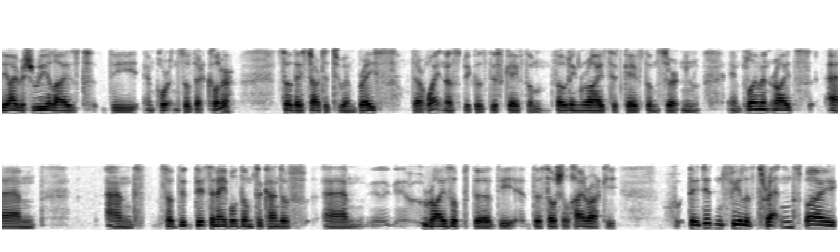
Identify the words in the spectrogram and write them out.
the Irish realized the importance of their color, so they started to embrace their whiteness because this gave them voting rights. It gave them certain employment rights. Um, and so th- this enabled them to kind of um, rise up the, the, the social hierarchy. They didn't feel as threatened by,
